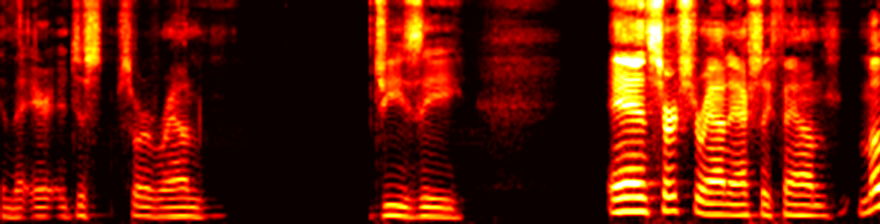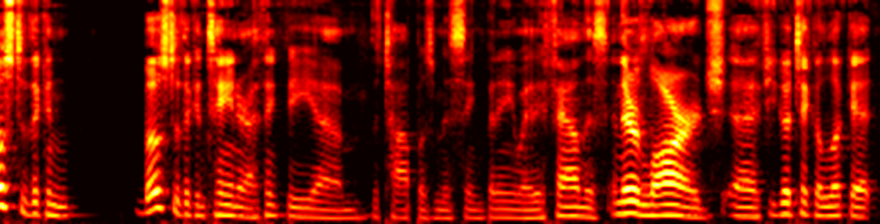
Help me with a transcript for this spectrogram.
in the area, just sort of around GZ, and searched around and actually found most of the con- most of the container. I think the um, the top was missing, but anyway, they found this, and they're large. Uh, if you go take a look at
